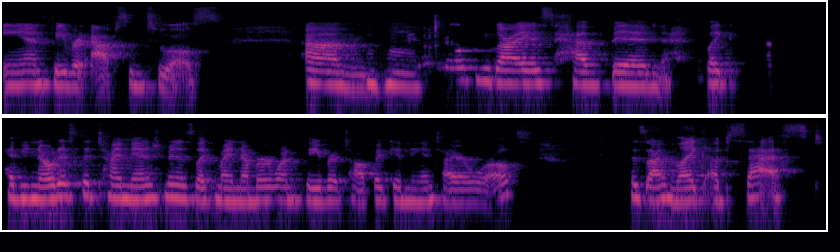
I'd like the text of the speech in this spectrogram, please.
and favorite apps and tools. Um, I don't know if you guys have been like, have you noticed that time management is like my number one favorite topic in the entire world? Because I'm like obsessed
